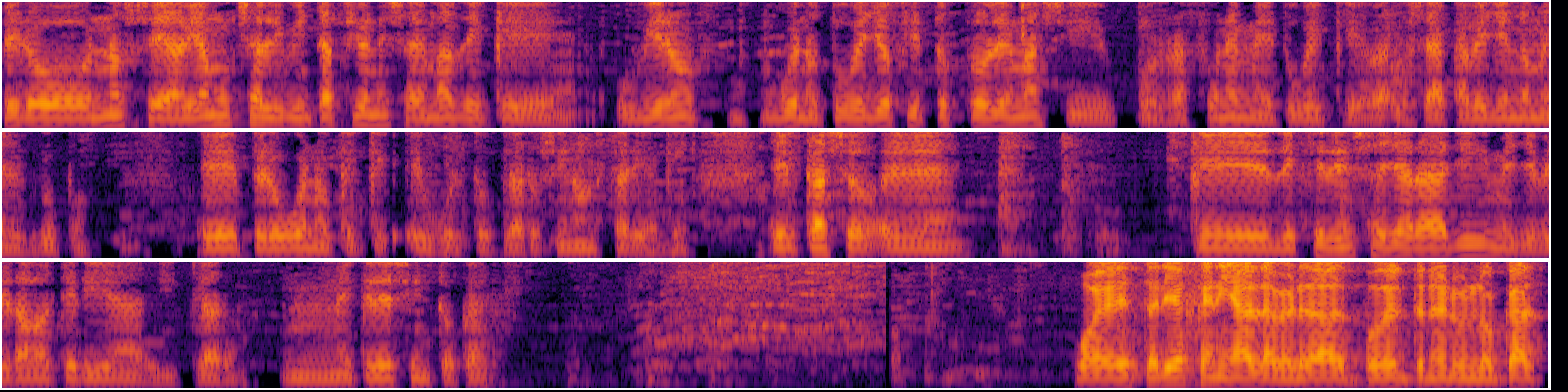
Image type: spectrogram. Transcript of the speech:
Pero no sé, había muchas limitaciones, además de que hubieron, bueno, tuve yo ciertos problemas y por razones me tuve que, o sea, acabé yéndome del grupo. Eh, pero bueno, que, que he vuelto, claro, si no, no estaría aquí. El caso, eh, que dejé de ensayar allí, me llevé la batería y claro, me quedé sin tocar. Pues estaría genial, la verdad, poder tener un local.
